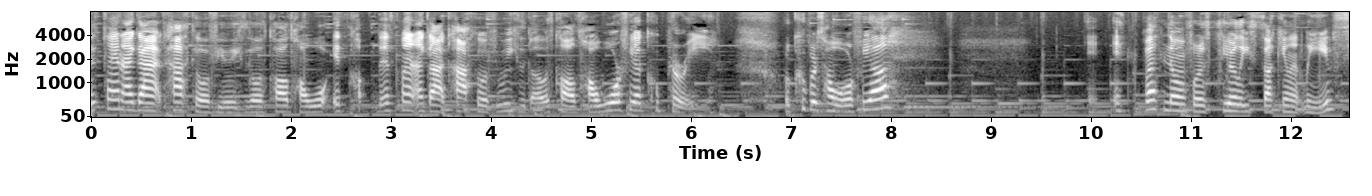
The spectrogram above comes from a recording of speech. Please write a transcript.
This plant I got at Costco a few weeks ago. It's called it's this plant I got at Costco a few weeks ago. It's called Haworthia cooperi, or Cooper's Haworthia. It's best known for its clearly succulent leaves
